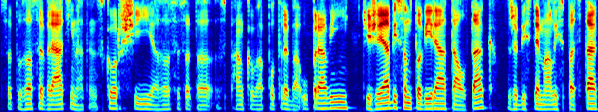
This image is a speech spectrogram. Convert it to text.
sa to zase vráti na ten skorší a zase sa tá spánková potreba upraví. Čiže ja by som to vyrátal tak, že by ste mali spať tak,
